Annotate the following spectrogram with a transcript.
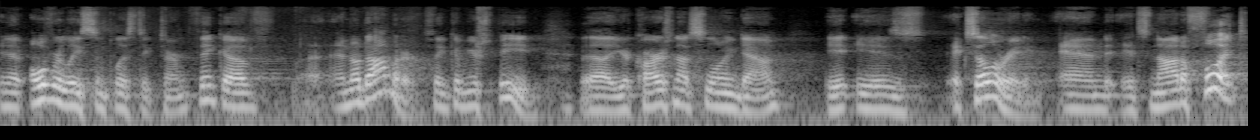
in an overly simplistic term, think of an odometer. Think of your speed. Uh, your car's not slowing down. It is accelerating. And it's not a foot.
